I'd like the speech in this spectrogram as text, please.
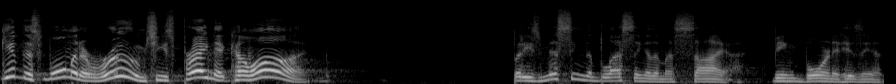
give this woman a room. She's pregnant. Come on. But he's missing the blessing of the Messiah being born at his inn.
